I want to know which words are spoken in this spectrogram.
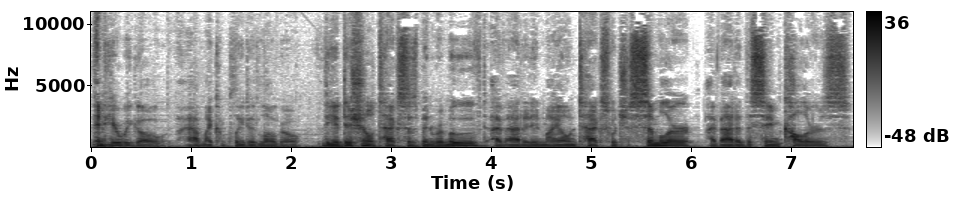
And here we go. I have my completed logo. The additional text has been removed. I've added in my own text, which is similar. I've added the same colors.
